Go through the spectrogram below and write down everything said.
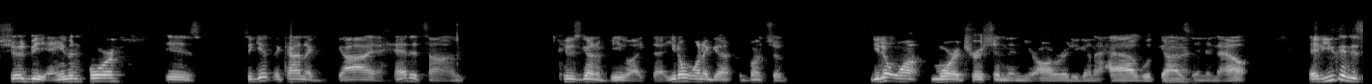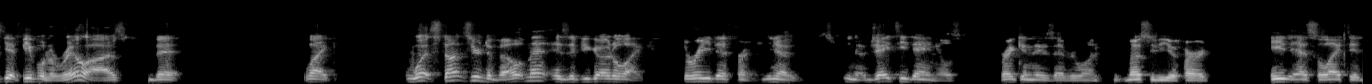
should be aiming for is to get the kind of guy ahead of time who's going to be like that. You don't want to get a bunch of, you don't want more attrition than you're already going to have with guys right. in and out. If you can just get people to realize that, like, what stunts your development is if you go to like three different, you know, you know, JT Daniels, breaking news, everyone, most of you have heard, he has selected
